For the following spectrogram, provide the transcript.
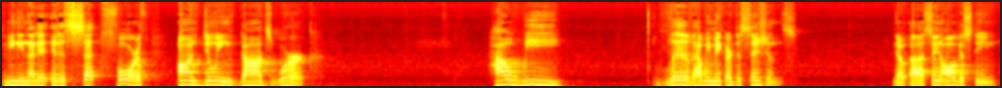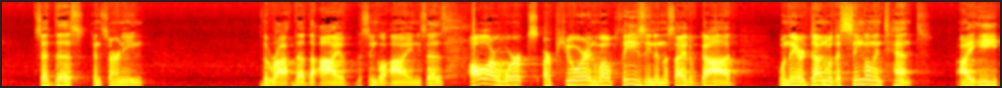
meaning that it, it is set forth on doing God's work, how we live, how we make our decisions. You know, uh, St. Augustine said this concerning the, the, the eye, the single eye, and he says, All our works are pure and well pleasing in the sight of God when they are done with a single intent, i.e.,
